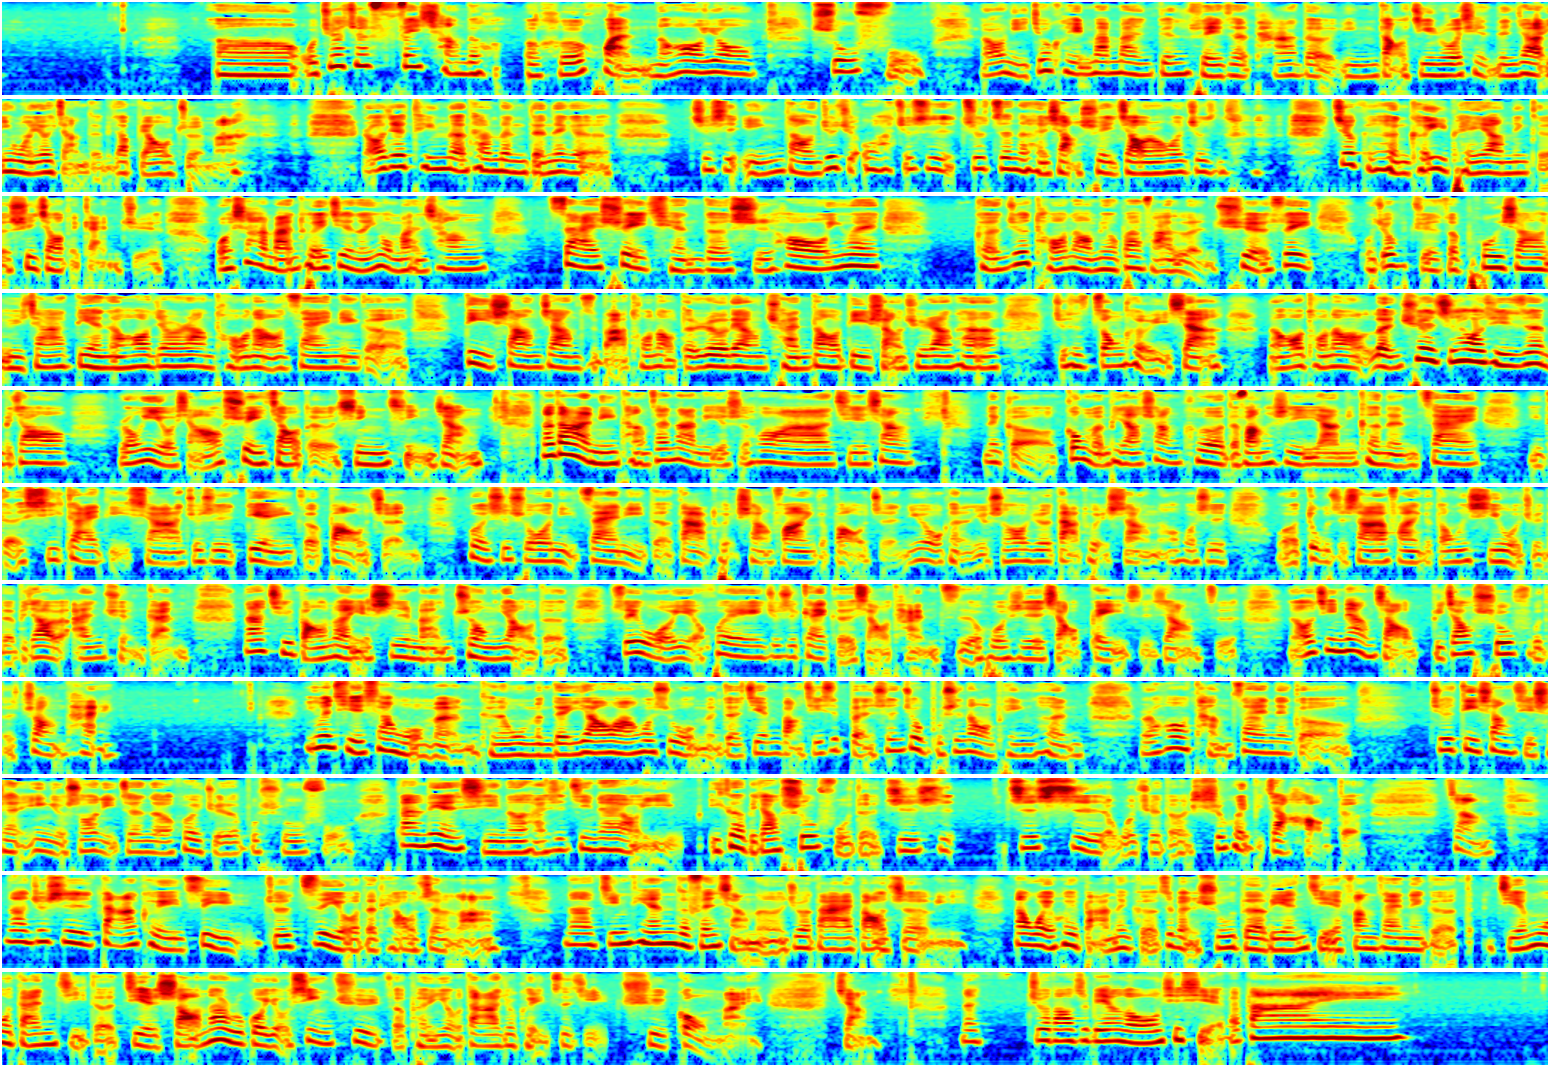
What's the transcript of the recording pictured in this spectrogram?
嗯、我觉得这非常的呃和缓，然后又舒服，然后你就可以慢慢跟随着他的引导进入，而且人家英文又讲得比较标准嘛，然后就听了他们的那个就是引导，你就觉得哇，就是就真的很想睡觉，然后就 就很可以培养那个睡觉的感觉。我是还蛮推荐的，因为我蛮常在睡前的时候，因为。可能就是头脑没有办法冷却，所以我就觉得铺一张瑜伽垫，然后就让头脑在那个地上这样子，把头脑的热量传到地上去，让它就是综合一下，然后头脑冷却之后，其实真的比较容易有想要睡觉的心情。这样，那当然你躺在那里的时候啊，其实像。那个跟我们平常上课的方式一样，你可能在你的膝盖底下就是垫一个抱枕，或者是说你在你的大腿上放一个抱枕，因为我可能有时候就是大腿上呢，或是我肚子上要放一个东西，我觉得比较有安全感。那其实保保暖也是蛮重要的，所以我也会就是盖个小毯子或是小被子这样子，然后尽量找比较舒服的状态。因为其实像我们，可能我们的腰啊，或是我们的肩膀，其实本身就不是那么平衡，然后躺在那个就是地上其实很硬，有时候你真的会觉得不舒服。但练习呢，还是尽量要以一个比较舒服的姿势，姿势我觉得是会比较好的。这样，那就是大家可以自己就是自由的调整啦。那今天的分享呢，就大概到这里。那我也会把那个这本书的连接放在那个节目单集的介绍。那如果有兴趣的朋友，大家就可以自己去购买。这样，那就到这边喽，谢谢，拜拜。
